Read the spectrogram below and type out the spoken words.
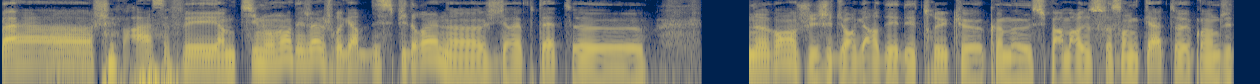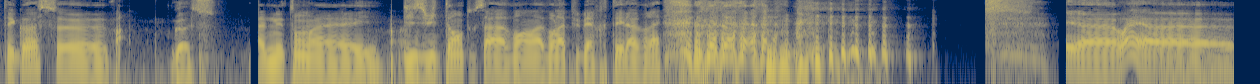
Bah, je sais pas, ça fait un petit moment déjà que je regarde des speedruns, je dirais peut-être... 9 ans, j'ai dû regarder des trucs euh, comme euh, Super Mario 64 euh, quand j'étais gosse, enfin gosse. Admettons 18 ans, tout ça avant avant la puberté, la vraie. Et ouais,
